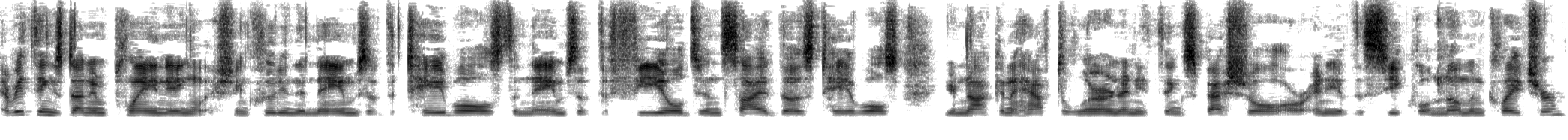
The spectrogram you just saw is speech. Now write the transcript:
Everything's done in plain English, including the names of the tables, the names of the fields inside those tables. You're not going to have to learn anything special or any of the SQL nomenclature.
